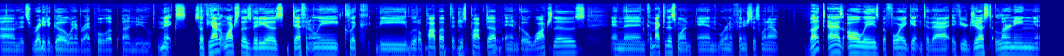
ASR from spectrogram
um, that's ready to go whenever I pull up a new mix. So if you haven't watched those videos, definitely click the little pop-up that just popped up and go watch those and then come back to this one and we're to finish this one out. But as always, before I get into that, if you're just learning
